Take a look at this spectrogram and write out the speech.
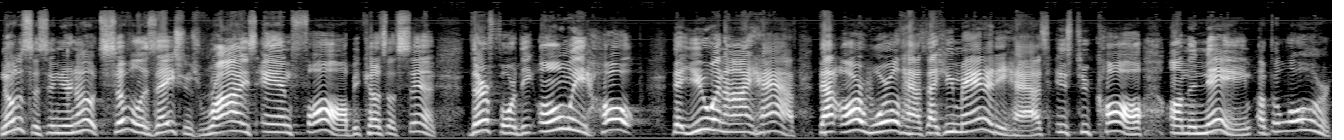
Notice this in your notes. Civilizations rise and fall because of sin. Therefore, the only hope that you and I have, that our world has, that humanity has, is to call on the name of the Lord.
